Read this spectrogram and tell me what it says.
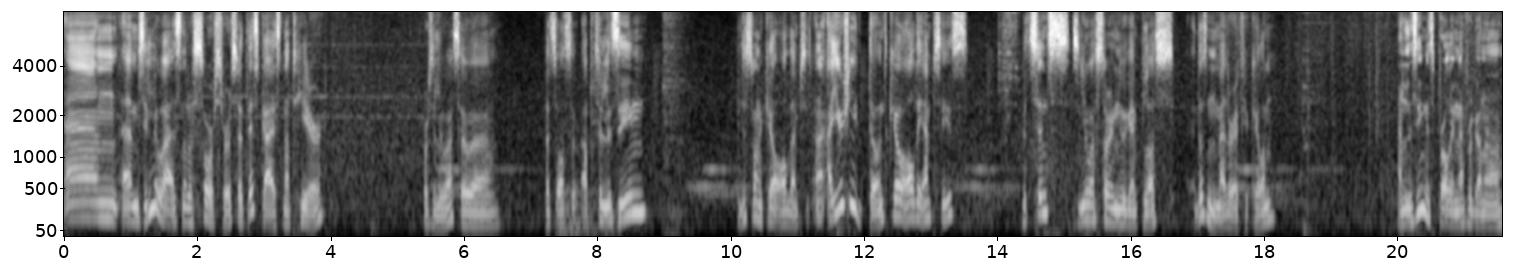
and um, Xilua is not a sorcerer, so this guy is not here. For Xilua, so uh, that's also up to Lizine. I just want to kill all the NPCs. And I, usually don't kill all the NPCs. But since Xilua is starting New Game Plus, it doesn't matter if you kill him. And Lizine is probably never gonna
